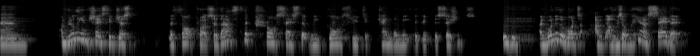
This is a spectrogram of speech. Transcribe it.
Um, I'm really interested just the thought process. So that's the process that we go through to kind of make the good decisions. Mm-hmm. And one of the words I, I was aware I said it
